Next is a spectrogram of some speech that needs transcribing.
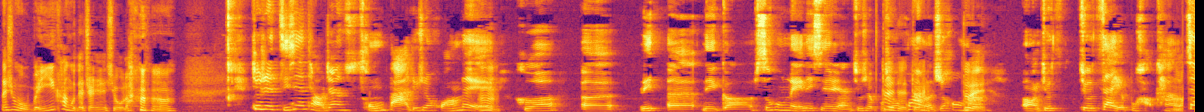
那是我唯一看过的真人秀了。嗯就是《极限挑战》从把就是黄磊和呃雷呃那个孙红雷那些人，就是不是换了之后嘛？嗯，就。就再也不好看了。在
